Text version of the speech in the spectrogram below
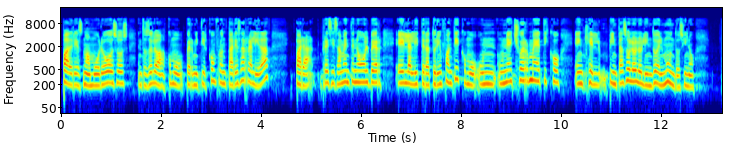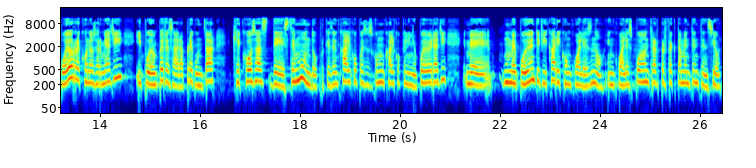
padres no amorosos, entonces le va a como permitir confrontar esa realidad para precisamente no volver eh, la literatura infantil como un, un, hecho hermético en que pinta solo lo lindo del mundo, sino puedo reconocerme allí y puedo empezar a preguntar qué cosas de este mundo, porque ese calco pues es como un calco que el niño puede ver allí, me, me puedo identificar y con cuáles no, en cuáles puedo entrar perfectamente en tensión,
